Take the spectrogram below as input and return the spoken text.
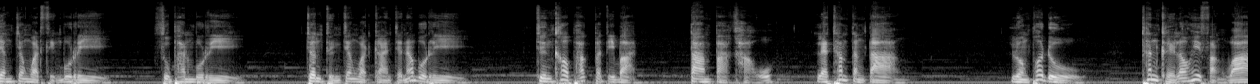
ยังจังหวัดสิงห์บุรี สุพรรณบุรี จนถึงจังหวัดกาญจนบุรี จึงเข้าพักปฏิบัติตามป่าเขาและถ้ำต่างๆ หลวงพ่อดูท่านเคยเล่าให้ฟังว่า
